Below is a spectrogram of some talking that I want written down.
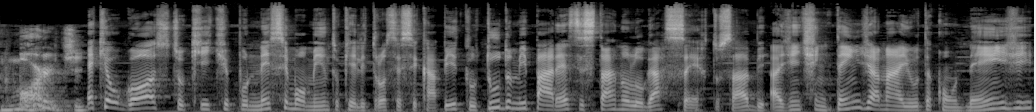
morte. É que eu gosto que, tipo, nesse momento que ele trouxe esse capítulo, tudo me parece estar no lugar certo, sabe? A gente entende a Nayuta com o Denji,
